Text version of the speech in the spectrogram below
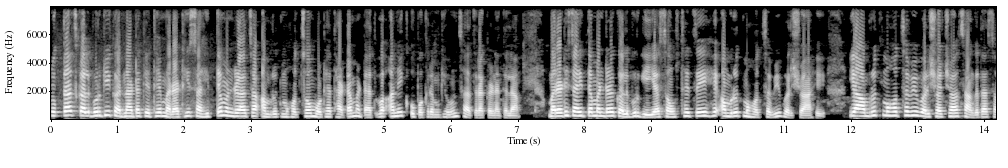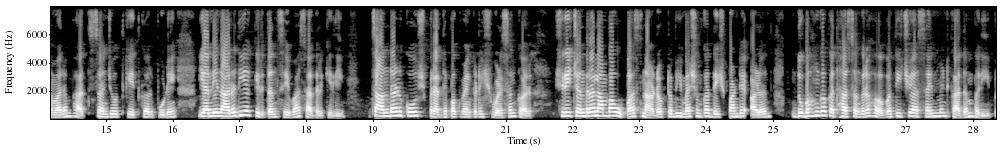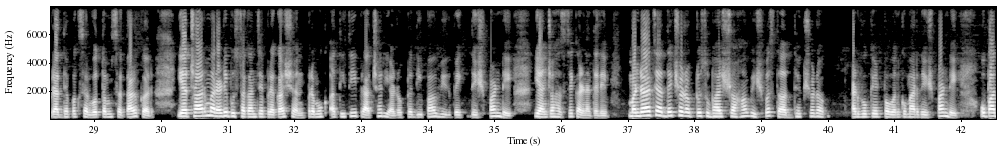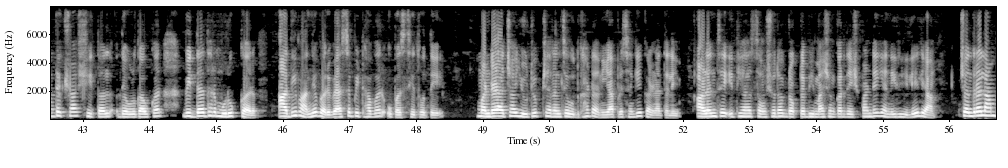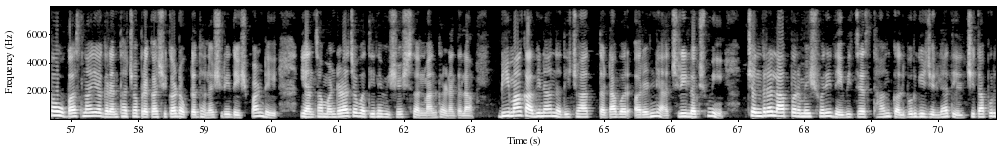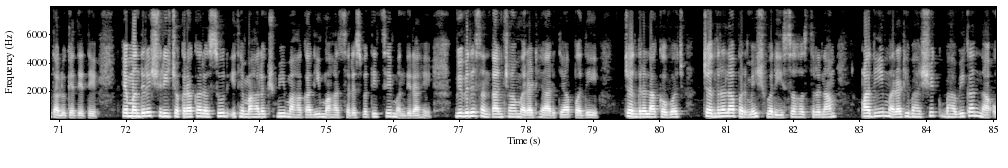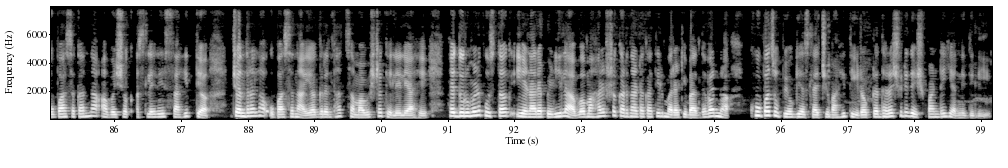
नुकताच कलबुर्गी कर्नाटक येथे मराठी साहित्य मंडळाचा अमृत महोत्सव मोठ्या थाटामाटात व अनेक उपक्रम घेऊन साजरा करण्यात आला. मराठी साहित्य मंडळ कलबुर्गी या संस्थेचे हे अमृत महोत्सवी वर्ष आहे. या अमृत महोत्सवी वर्षाच्या सांगता समारंभात संजोत केतकर पुणे यांनी नारदीय कीर्तन सेवा सादर केली. चांदणकोश प्राध्यापक व्यंकटेश वळसंकर श्री चंद्रलांबा उपासना डॉक्टर भीमाशंकर देशपांडे आळंद दुभंग कथा संग्रह व तिची असाइनमेंट कादंबरी प्राध्यापक सर्वोत्तम सताळकर या चार मराठी पुस्तकांचे प्रकाशन प्रमुख अतिथी प्राचार्य डॉक्टर दीपा विवेक देशपांडे यांच्या हस्ते करण्यात आले. मंडळाचे अध्यक्ष डॉक्टर सुभाष शहा विश्वस्त अध्यक्ष डॉ. ॲडव्होकेट पवनकुमार देशपांडे उपाध्यक्षा शीतल देऊळगावकर विद्याधर मुरुक्कर आदी मान्यवर व्यासपीठावर उपस्थित होते. मंडळाच्या युट्यूब चॅनलचे उद्घाटन याप्रसंगी करण्यात आले. आळंदचे इतिहास संशोधक डॉक्टर भीमाशंकर देशपांडे यांनी लिहिलेल्या चंद्रलांबा उपासना या ग्रंथाच्या प्रकाशिका डॉक्टर धनश्री देशपांडे यांचा मंडळाच्या वतीने विशेष सन्मान करण्यात आला. भीमा कागिना नदीच्या तटावर अरण्यात श्री लक्ष्मी चंद्रलाभ परमेश्वरी देवीचे स्थान कलबुर्गी जिल्ह्यातील चितापूर तालुक्यात येते. हे मंदिर श्री चक्राकार असून इथे महालक्ष्मी महाकाली महासरस्वतीचे मंदिर आहे. विविध संतांच्या मराठी आरत्या पदे चंद्रला कवच चंद्रला परमेश्वरी सहस्त्रनाम आदी मराठी भाषिक भाविकांना उपासकांना आवश्यक असलेले साहित्य चंद्राला उपासना या ग्रंथात समाविष्ट केलेले आहे. हे दुर्मिळ पुस्तक येणाऱ्या पिढीला व महाराष्ट्र कर्नाटकातील मराठी बांधवांना खूपच उपयोगी असल्याची माहिती डॉक्टर धनश्री देशपांडे यांनी दिली.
